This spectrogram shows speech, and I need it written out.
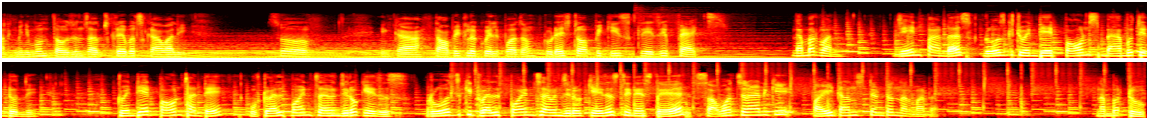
మనకు మినిమం థౌజండ్ సబ్స్క్రైబర్స్ కావాలి. సో ఇంకా టాపిక్లోకి వెళ్ళిపోదాం. Today's topic is crazy facts number one giant pandas రోజుకి ట్వంటీ ఎయిట్ పౌండ్స్ బ్యాంబూ తింటుంది. ట్వంటీ ఎయిట్ పౌండ్స్ అంటే twelve point seven zero kgs రోజుకి twelve point seven zero kgs తినేస్తే సంవత్సరానికి ఫైవ్ టన్స్ తింటుందన్నమాట. నెంబర్ టూ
